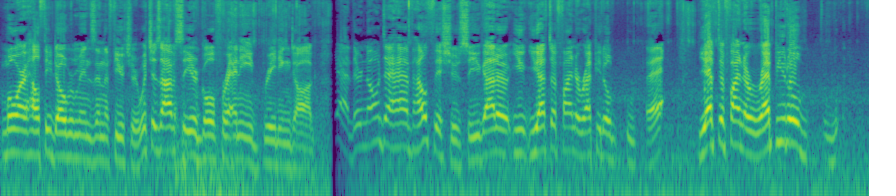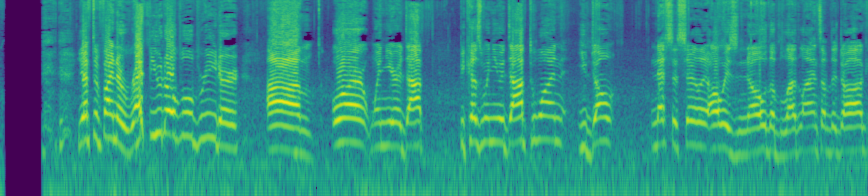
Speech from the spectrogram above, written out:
more healthy Dobermans in the future, which is obviously your goal for any breeding dog. Yeah, they're known to have health issues, so you gotta you, you have to find a reputable eh, you have to find a reputable you have to find a reputable breeder, um, or when you adopt because when you adopt one, you don't necessarily always know the bloodlines of the dog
